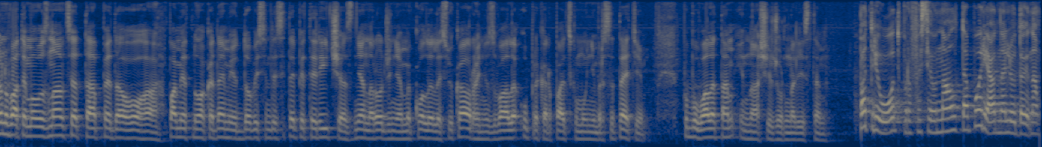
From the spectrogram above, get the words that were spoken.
Шанувати мовознавця та педагога. Пам'ятну академію до 85-річчя з дня народження Миколи Лесюка організували у Прикарпатському університеті. Побували там і наші журналісти. Патріот, професіонал та порядна людина.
